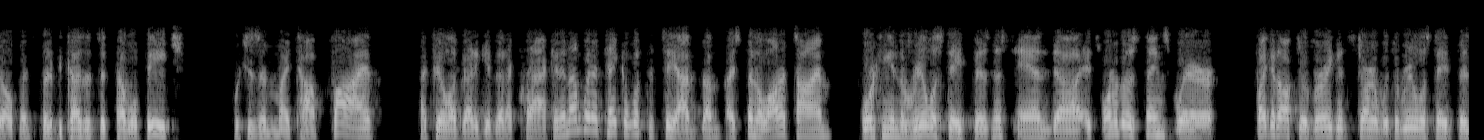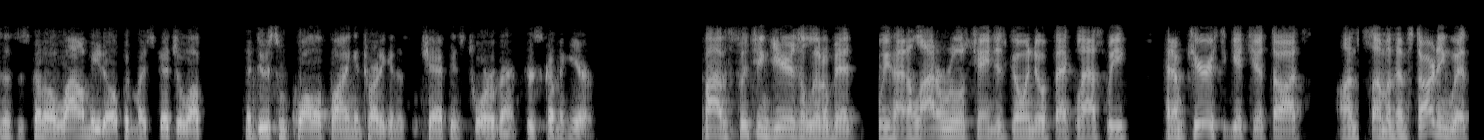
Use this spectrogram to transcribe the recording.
Opens, but because it's at Pebble Beach, which is in my top five, I feel I've got to give that a crack. And then I'm going to take a look to see. I've, I'm, I spend a lot of time working in the real estate business, and uh, it's one of those things where if I get off to a very good start with the real estate business, it's going to allow me to open my schedule up and do some qualifying and try to get into some Champions Tour events this coming year. Bob, switching gears a little bit, we've had a lot of rules changes go into effect last week, and I'm curious to get your thoughts on some of them, starting with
